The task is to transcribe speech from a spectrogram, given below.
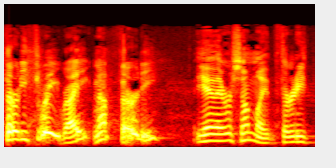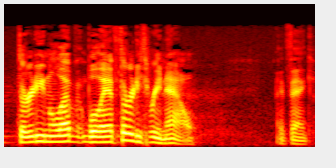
33, right? Not 30. Yeah, they were something like 30, 30 and 11. Well, they have 33 now, I think.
